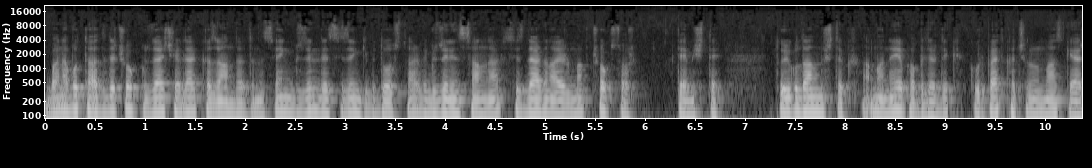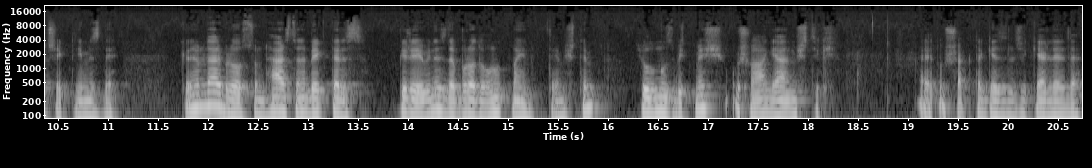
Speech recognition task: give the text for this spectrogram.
Bana bu tatilde çok güzel şeyler kazandırdınız. En güzeli de sizin gibi dostlar ve güzel insanlar. Sizlerden ayrılmak çok zor demişti. Duygulanmıştık ama ne yapabilirdik? Gurbet kaçınılmaz gerçekliğimizdi. Gönüller bir olsun her sene bekleriz. Bir eviniz de burada unutmayın demiştim. Yolumuz bitmiş Uşak'a gelmiştik. Evet Uşak'ta gezilecek yerleri de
